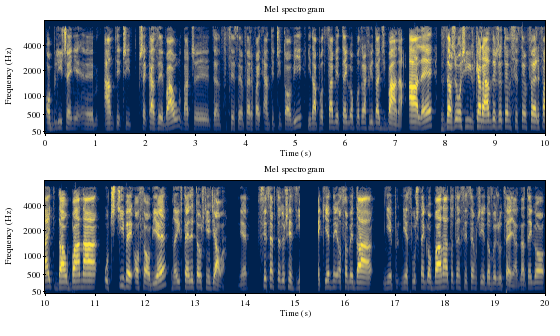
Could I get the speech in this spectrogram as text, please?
obliczeń y, anti-cheat przekazywał, znaczy ten system Fairfight anti-cheatowi i na podstawie tego potrafił dać bana, ale zdarzyło się kilka razy, że ten system Fairfight dał bana uczciwej osobie, no i wtedy to już nie działa, nie? System wtedy już jest Jak jednej osobie da nie, niesłusznego bana, to ten system już do wyrzucenia. Dlatego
